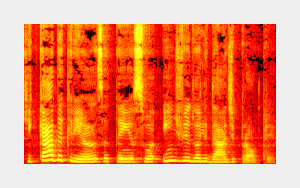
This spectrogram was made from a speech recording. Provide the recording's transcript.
que cada criança tem a sua individualidade própria.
